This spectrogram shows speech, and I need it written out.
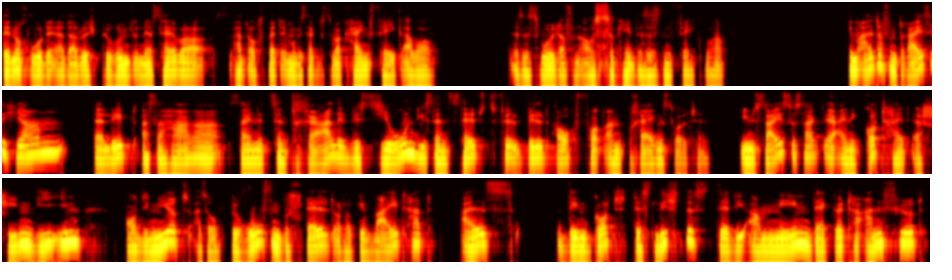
Dennoch wurde er dadurch berühmt und er selber hat auch später immer gesagt, es war kein Fake, aber es ist wohl davon auszugehen, dass es ein Fake war. Im Alter von 30 Jahren erlebt Asahara seine zentrale Vision, die sein Selbstbild auch fortan prägen sollte. Ihm sei, so sagt er, eine Gottheit erschienen, die ihn ordiniert, also berufen, bestellt oder geweiht hat, als den Gott des Lichtes, der die Armeen der Götter anführt,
